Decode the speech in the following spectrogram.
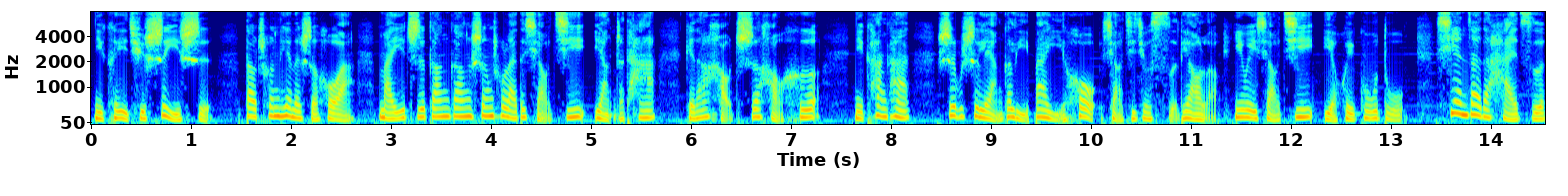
你可以去试一试。到春天的时候啊，买一只刚刚生出来的小鸡，养着它，给它好吃好喝。你看看是不是两个礼拜以后，小鸡就死掉了？因为小鸡也会孤独。现在的孩子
